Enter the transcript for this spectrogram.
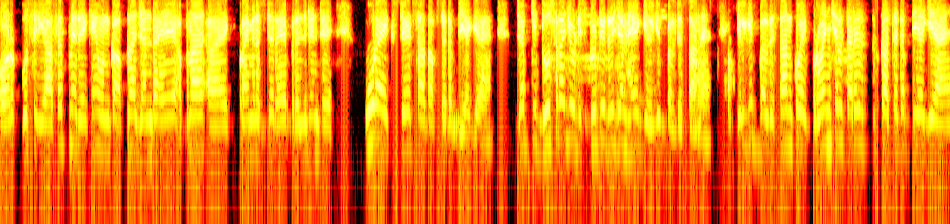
और उस रियासत में देखें, उनका अपना एजेंडा है, अपना एक प्राइम मिनिस्टर है प्रेसिडेंट है। पूरा एक स्टेट सॉर्ट ऑफ़ सेटअप दिया गया है। जबकि दूसरा जो डिस्प्यूटेड रीजन है, गिलगित बल्तिस्तान है। गिलगित बल्तिस्तान को एक प्रोविंशियल तरह का सेटअप दिया गया है,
